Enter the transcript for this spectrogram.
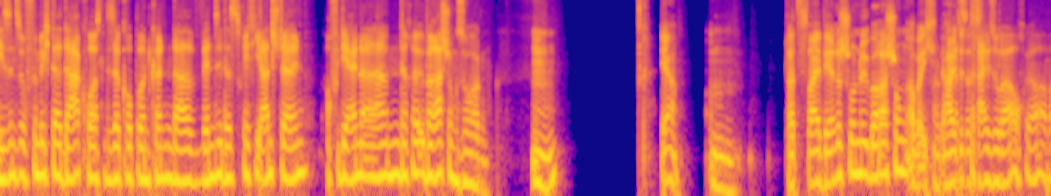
Die sind so für mich der Dark Horse in dieser Gruppe und könnten da, wenn sie das richtig anstellen, auch für die eine oder andere Überraschung sorgen. Mhm. Ja, um Platz zwei wäre schon eine Überraschung, aber ich und halte Platz das. drei sogar auch, ja.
